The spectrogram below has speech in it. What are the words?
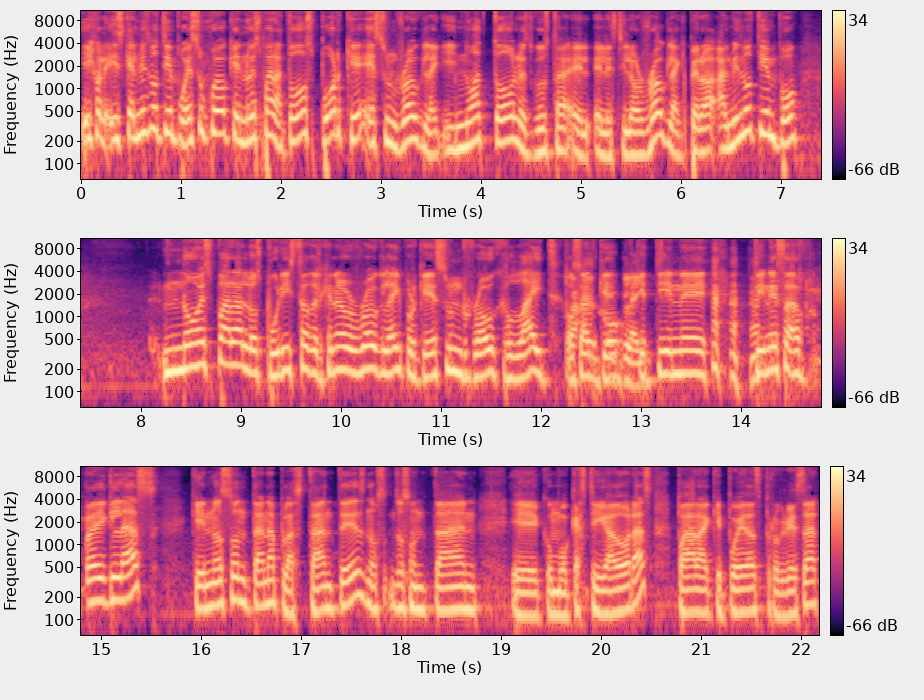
Híjole, es que al mismo tiempo es un juego que no es para todos porque es un roguelike y no a todos les gusta el, el estilo roguelike, pero al mismo tiempo no es para los puristas del género roguelike porque es un roguelite, o sea, que, que tiene, tiene esas reglas que no son tan aplastantes, no, no son tan eh, como castigadoras para que puedas progresar.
